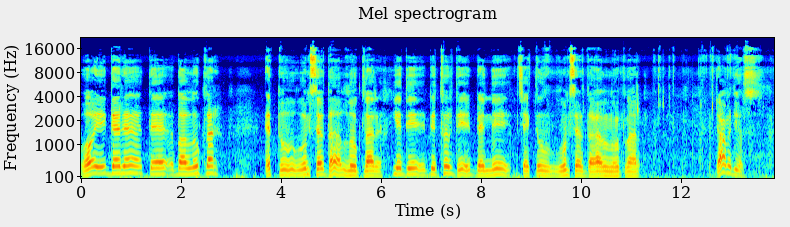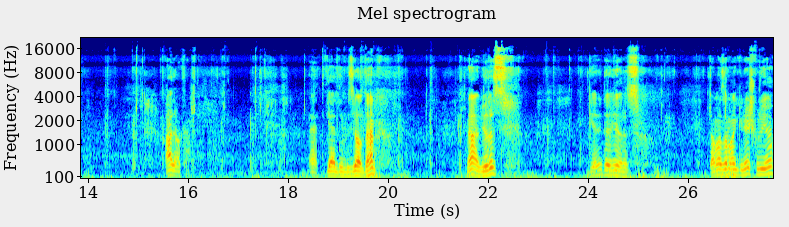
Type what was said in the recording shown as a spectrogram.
Oy derede balıklar Ettim sevdalıklar Yedi bitirdi beni Çektim sevdalıklar Devam ediyoruz. Hadi bakalım. Evet geldiğimiz yoldan ne yapıyoruz? Geri dönüyoruz. Zaman zaman güneş vuruyor.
